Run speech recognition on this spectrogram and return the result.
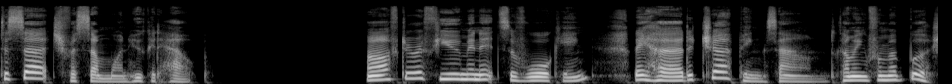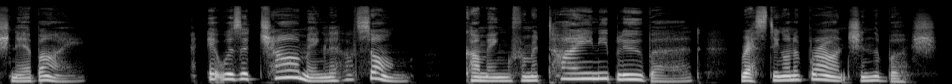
to search for someone who could help. After a few minutes of walking, they heard a chirping sound coming from a bush nearby. It was a charming little song coming from a tiny bluebird resting on a branch in the bush.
